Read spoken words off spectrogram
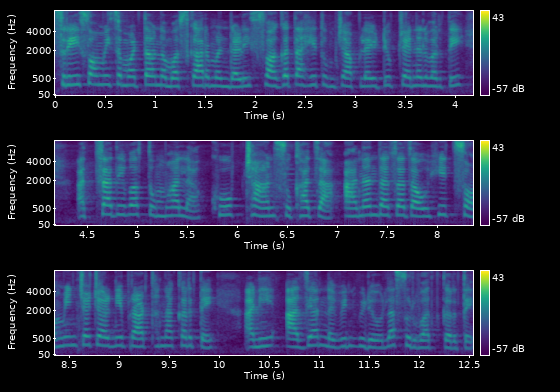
श्री स्वामी समर्थ नमस्कार मंडळी स्वागत आहे तुमच्या आपल्या यूट्यूब चॅनलवरती आजचा दिवस तुम्हाला खूप छान सुखाचा आनंदाचा जाऊ हीच स्वामींच्या चरणी प्रार्थना करते आणि आज या नवीन व्हिडिओला सुरुवात करते.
